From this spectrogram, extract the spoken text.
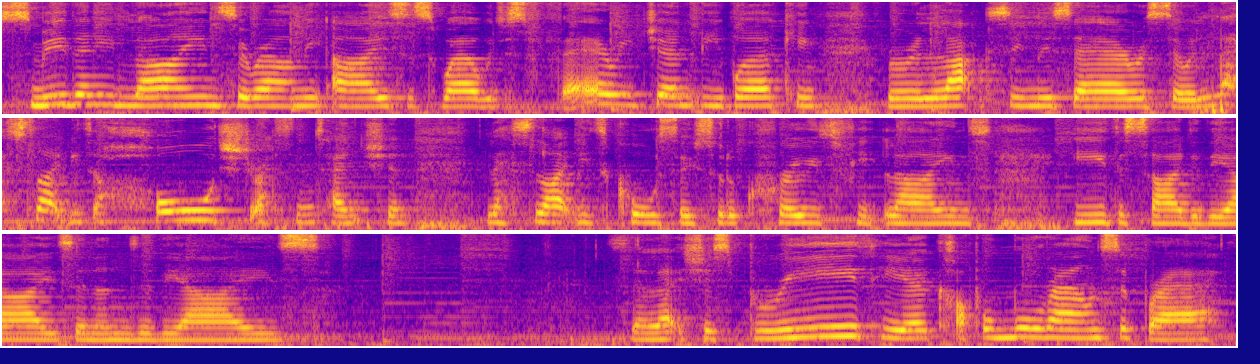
smooth any lines around the eyes as well. We're just very gently working, we're relaxing this area so we're less likely to hold stress and tension, less likely to cause those sort of crow's feet lines either side of the eyes and under the eyes. So let's just breathe here, a couple more rounds of breath.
